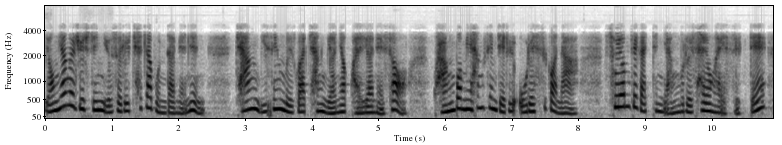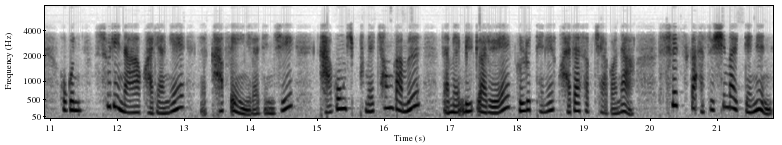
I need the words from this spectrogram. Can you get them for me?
영향을 줄 수 있는 요소를 찾아본다면은 장 미생물과 장 면역 관련해서 광범위 항생제를 오래 쓰거나 소염제 같은 약물을 사용하였을 때 혹은 술이나 과량의 카페인이라든지 가공식품의 첨가물, 그다음에 밀가루에 글루텐을 과다 섭취하거나 스트레스가 아주 심할 때는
